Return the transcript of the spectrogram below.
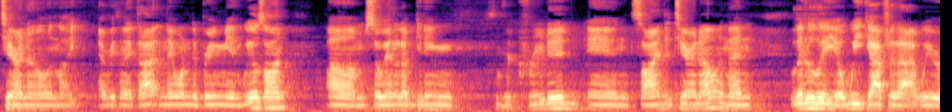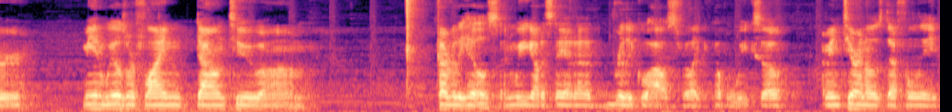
TRNL and like everything like that, and they wanted to bring me and Wheels on. Um, so we ended up getting recruited and signed to TRNL, and then literally a week after that, we were me and Wheels were flying down to um, Beverly Hills, and we got to stay at a really cool house for like a couple weeks. So I mean, has definitely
